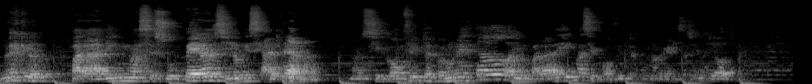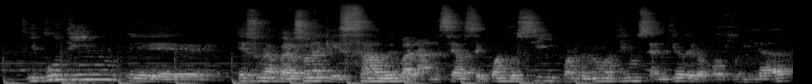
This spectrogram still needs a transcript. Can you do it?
no es que los paradigmas se superan, sino que se alternan. ¿no? Si el conflicto es con un Estado, hay un paradigma, si el conflicto es con una organización, hay otro. Y Putin eh, es una persona que sabe balancearse cuando sí, cuando no, tiene un sentido de la oportunidad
